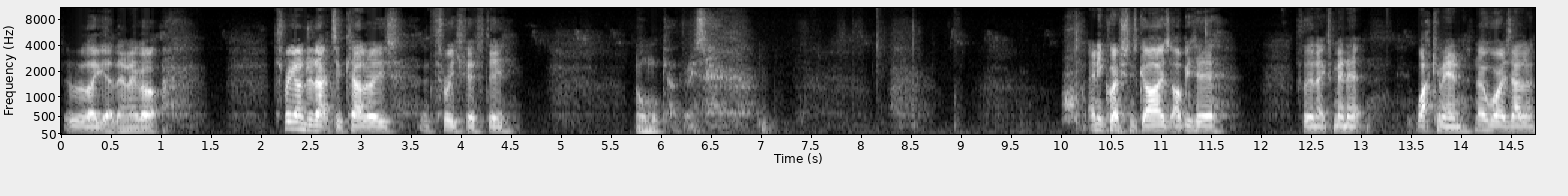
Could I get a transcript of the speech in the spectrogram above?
So what did I get then? I got 300 active calories and 350 normal calories. Any questions, guys? I'll be here for the next minute. Whack them in. No worries, Alan.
